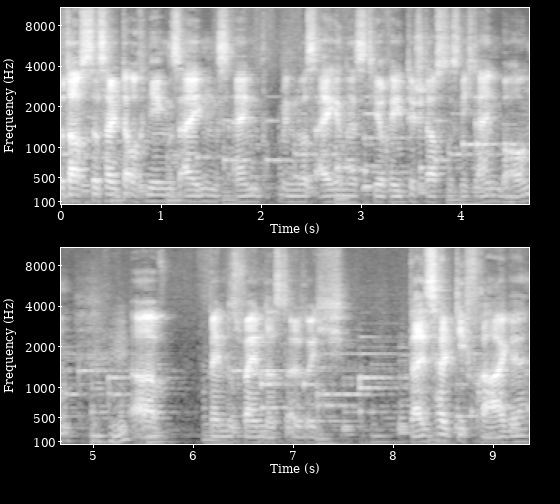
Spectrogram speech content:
Du darfst das halt auch nirgends eigens ein, in was eigenes, theoretisch darfst du es nicht einbauen, äh, wenn du es veränderst. Also ich, da ist halt die Frage,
